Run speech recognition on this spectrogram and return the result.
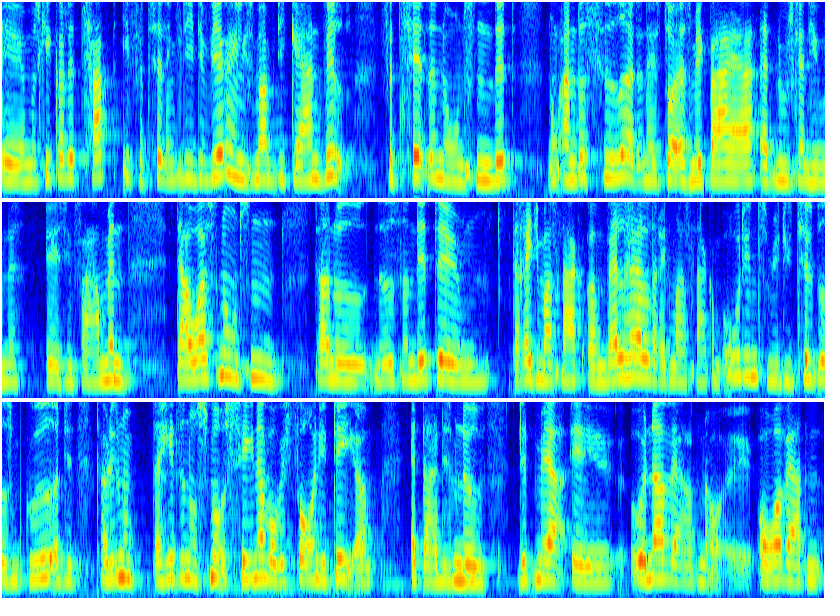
øh, måske går lidt tabt i fortællingen, fordi det virker egentlig som om, de gerne vil fortælle nogle, sådan lidt, nogle andre sider af den her historie, som ikke bare er, at nu skal han hævne øh, sin far, men der er jo også nogle sådan, der er noget, noget sådan lidt, øh, der er rigtig meget snak om Valhall, der er rigtig meget snak om Odin, som jo de tilbeder som Gud, og de, der er jo ligesom, der er hele tiden nogle små scener, hvor vi får en idé om, at der er ligesom noget lidt mere øh, underverden og øh, oververden,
